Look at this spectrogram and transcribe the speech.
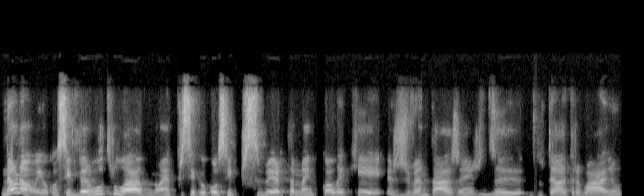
Não, não, eu consigo ver o outro lado, não é? Por isso é que eu consigo perceber também qual é que é as desvantagens de, do teletrabalho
